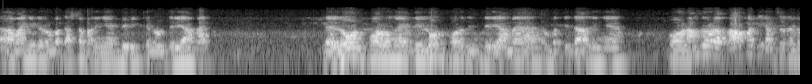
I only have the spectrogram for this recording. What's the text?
அதெல்லாம் வாங்கிட்டு ரொம்ப கஷ்டப்படுறீங்க. எப்படி விற்கணும்னு தெரியாம இல்ல லோன் போறவங்க எப்படி லோன் போறதுன்னு தெரியாம ரொம்ப திண்டாடுறீங்க. இப்போ நம்மளோட ப்ராப்பர்ட்டி கன்சல்டன்ட்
